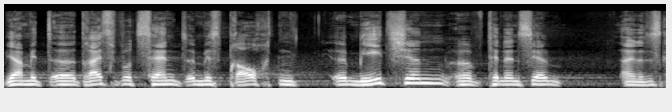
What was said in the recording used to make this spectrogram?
ja, mit äh, 30 Prozent missbrauchten äh, Mädchen, äh, tendenziell eine, ist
